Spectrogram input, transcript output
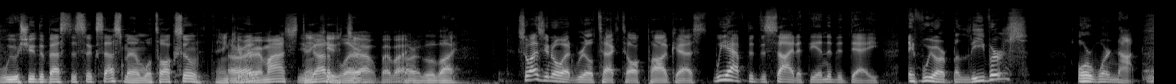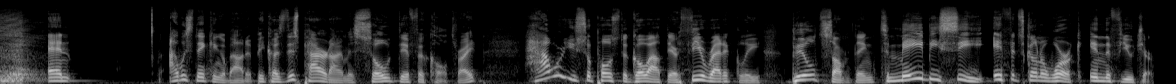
we wish you the best of success, man. We'll talk soon. Thank All you right? very much. Thank got it, you. Blair. Ciao. Bye-bye. All right, bye bye. So, as you know, at Real Tech Talk Podcast, we have to decide at the end of the day if we are believers or we're not. And I was thinking about it because this paradigm is so difficult, right? How are you supposed to go out there theoretically, build something to maybe see if it's going to work in the future?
